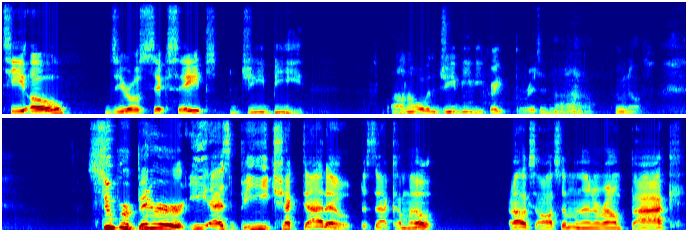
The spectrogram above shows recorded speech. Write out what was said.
TO 068 GB. I don't know, what would the GB be? Great Britain? I don't know. Who knows? Super Bitter ESB. Check that out. Does that come out? That looks awesome. And then around back.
